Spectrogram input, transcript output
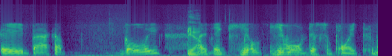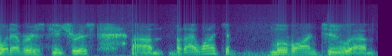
a backup goalie, I think he'll he won't disappoint, whatever his future is. Um, but I wanted to move on to um,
